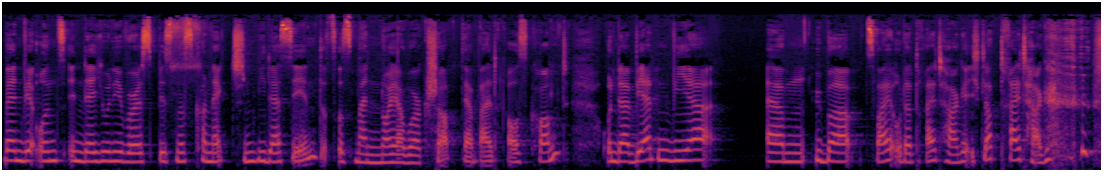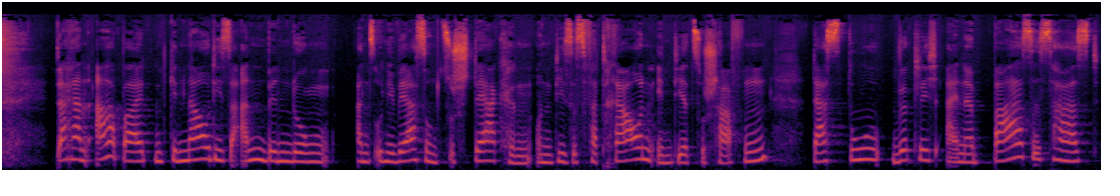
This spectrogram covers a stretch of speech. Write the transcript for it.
wenn wir uns in der Universe Business Connection wiedersehen. Das ist mein neuer Workshop, der bald rauskommt. Und da werden wir ähm, über zwei oder drei Tage, ich glaube drei Tage, daran arbeiten, genau diese Anbindung ans Universum zu stärken und dieses Vertrauen in dir zu schaffen, dass du wirklich eine Basis hast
